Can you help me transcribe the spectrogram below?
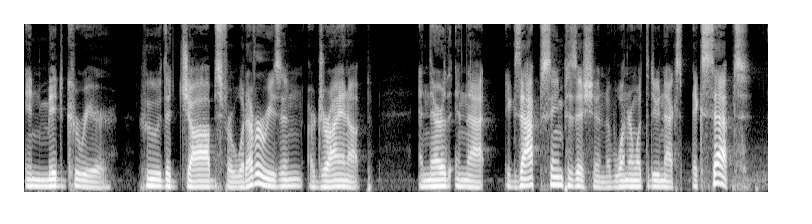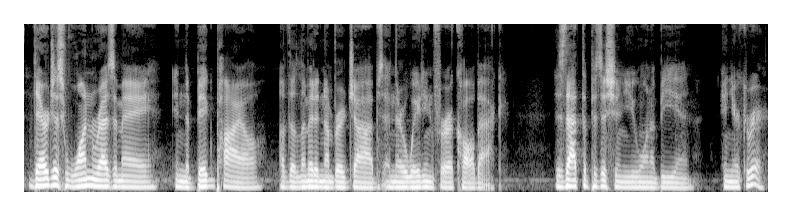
in mid career who the jobs, for whatever reason, are drying up and they're in that exact same position of wondering what to do next, except they're just one resume in the big pile of the limited number of jobs and they're waiting for a callback. Is that the position you want to be in in your career?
